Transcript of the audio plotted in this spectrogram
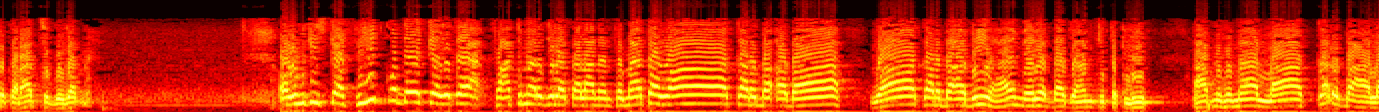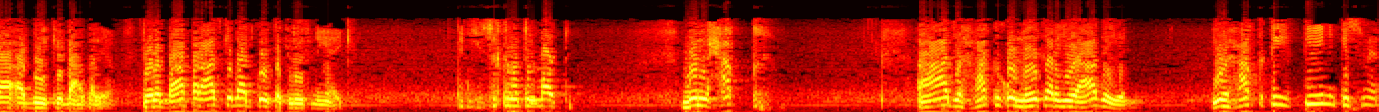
سکرات سے گزرنا ہے۔ اور ان کی اس کیفیت کو دیکھ کے حضرت فاطمہ رضی اللہ تعالیٰ نے فرمایا تھا واہ کرب ابا واہ کرب ابھی ہے میرے ابا جان کی تکلیف۔ آپ نے فرمایا، لا کرب اعلی ابھی کی بادل تیرے باپ پر آج کے بعد کوئی تکلیف نہیں آئے گی۔ سکنت الموت۔ بالحق۔ آج حق کو لے کر یہ آ گئی ہے۔ یہ حق کی تین قسمیں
